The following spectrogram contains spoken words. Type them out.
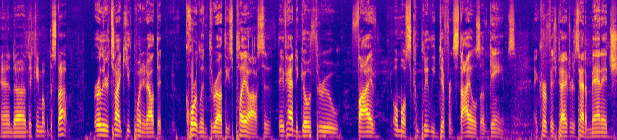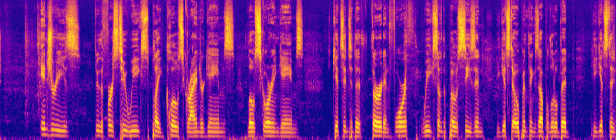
and uh, they came up with the stop. Earlier tonight, Keith pointed out that Cortland throughout these playoffs, they've had to go through five almost completely different styles of games. And Curt Fitzpatrick has had to manage injuries through the first two weeks, played close grinder games, low scoring games. Gets into the third and fourth weeks of the postseason. He gets to open things up a little bit. He gets to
